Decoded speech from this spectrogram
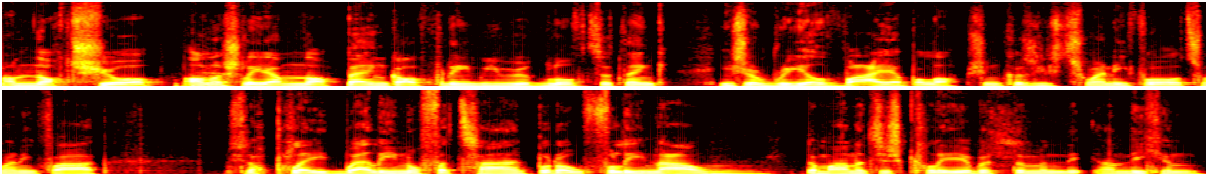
I'm not sure. Honestly, I'm not. Ben Godfrey, we would love to think he's a real viable option because he's 24, 25. He's not played well enough at times, but hopefully now mm. the manager's clear with them and they, and they can,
